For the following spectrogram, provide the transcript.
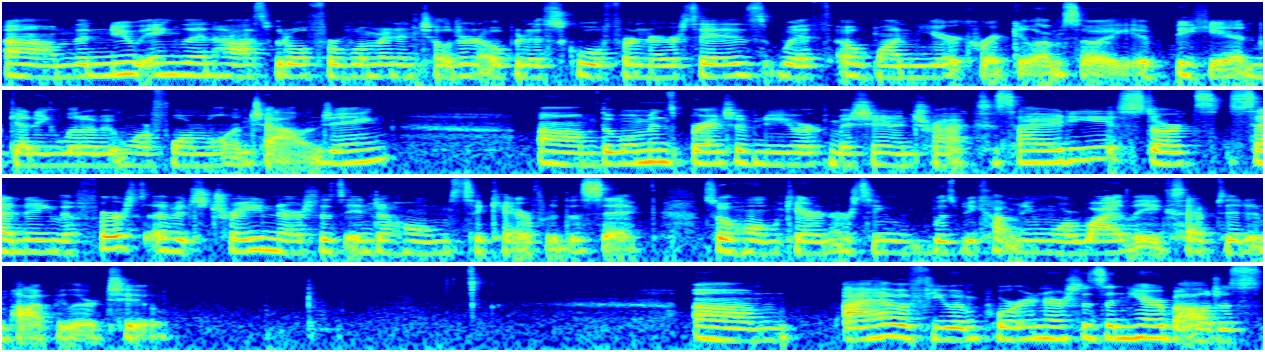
Um, the New England Hospital for Women and Children opened a school for nurses with a one year curriculum, so it began getting a little bit more formal and challenging. Um, the Women's Branch of New York Mission and Tract Society starts sending the first of its trained nurses into homes to care for the sick. So, home care nursing was becoming more widely accepted and popular too. Um, I have a few important nurses in here, but I'll just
